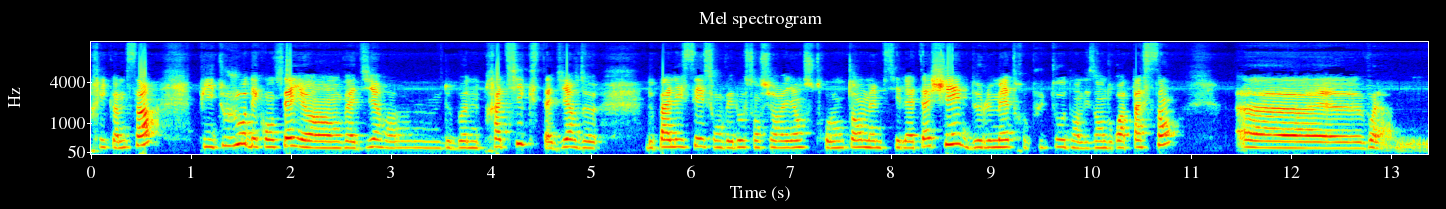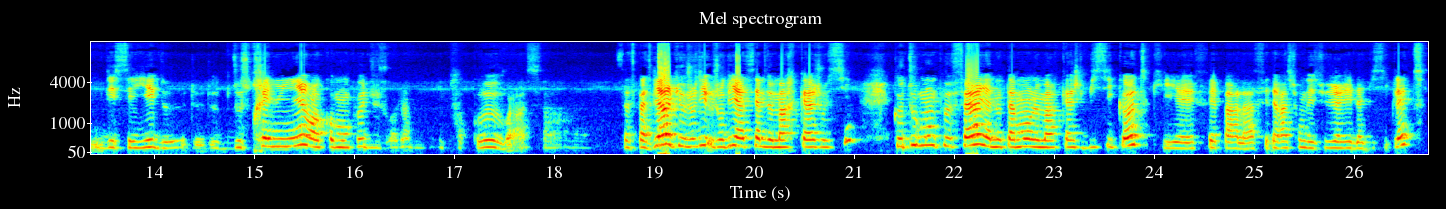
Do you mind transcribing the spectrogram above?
pris comme ça. Puis toujours des conseils, euh, on va dire, euh, de bonne pratique, c'est-à-dire de ne pas laisser son vélo sans surveillance trop longtemps, même s'il est attaché, de le mettre plutôt dans des endroits passants. Euh, voilà, d'essayer de, de, se prémunir comme on peut du vol pour que voilà ça ça se passe bien. Et puis aujourd'hui, aujourd'hui, il y a un système de marquage aussi que tout le monde peut faire. Il y a notamment le marquage bicycote qui est fait par la Fédération des usagers de la bicyclette,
